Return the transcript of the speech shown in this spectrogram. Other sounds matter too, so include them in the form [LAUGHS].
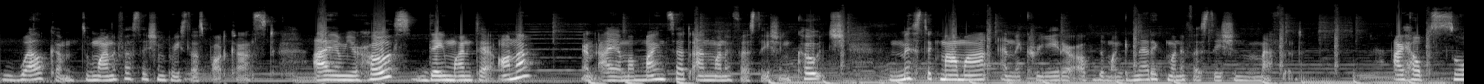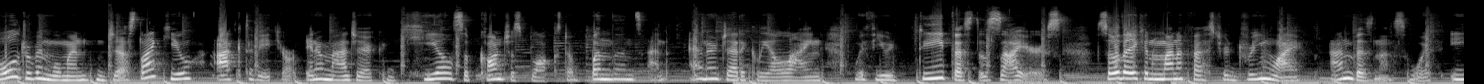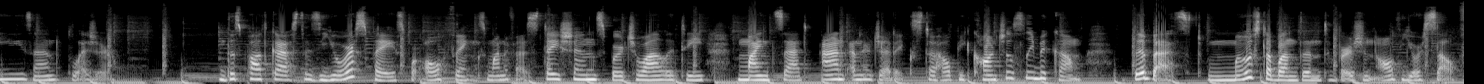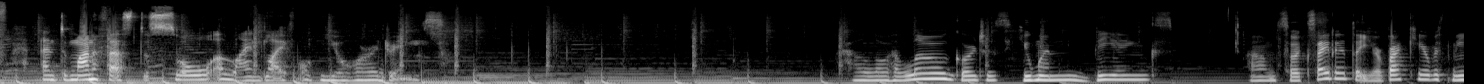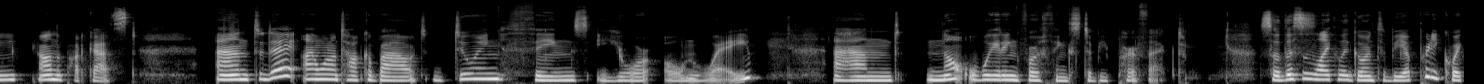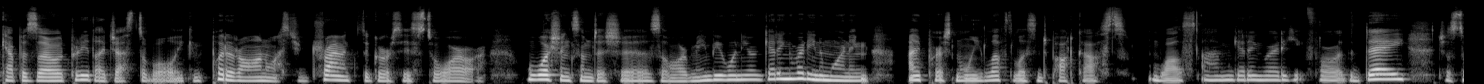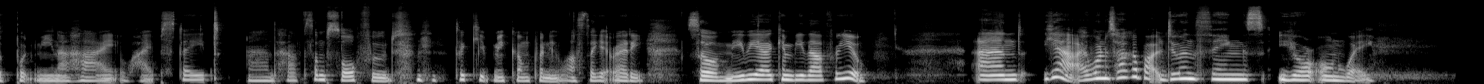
Welcome to Manifestation Priestess Podcast. I am your host, Deimanté Ona, and I am a mindset and manifestation coach, mystic mama, and the creator of the magnetic manifestation method. I help soul driven women just like you activate your inner magic, heal subconscious blocks to abundance, and energetically align with your deepest desires so that you can manifest your dream life and business with ease and pleasure. This podcast is your space for all things manifestation, spirituality, mindset, and energetics to help you consciously become the best, most abundant version of yourself and to manifest the soul aligned life of your dreams. Hello, hello, gorgeous human beings. I'm so excited that you're back here with me on the podcast. And today I want to talk about doing things your own way and not waiting for things to be perfect. So, this is likely going to be a pretty quick episode, pretty digestible. You can put it on whilst you're driving to the grocery store or washing some dishes, or maybe when you're getting ready in the morning. I personally love to listen to podcasts whilst I'm getting ready for the day, just to put me in a high vibe state and have some soul food [LAUGHS] to keep me company whilst I get ready. So maybe I can be that for you. And yeah, I want to talk about doing things your own way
